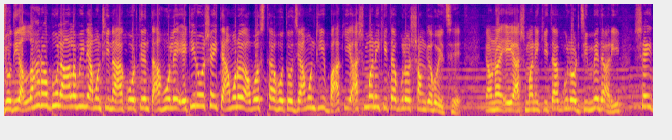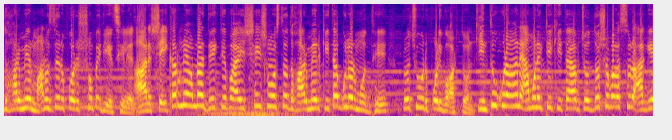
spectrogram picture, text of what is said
যদি আল্লাহ রাব্বুল আলমিন এমনটি না করতেন, তাহলে এটিরও সেই তেমনই অবস্থা হতো যেমনটি বাকি আসমানি কিতাবগুলোর সঙ্গে হয়েছে। কেননা এই আসমানি কিতাবগুলোর জিম্মেদারি সেই ধর্মের মানুষদের উপর সঁপে দিয়েছিলেন। আর সেই কারণে আমরা দেখতে পাই সেই সমস্ত ধর্মের কিতাবগুলোর মধ্যে প্রচুর পরিবর্তন। কিন্তু কোরআন এমন একটি কিতাব চোদ্দশো বছর আগে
